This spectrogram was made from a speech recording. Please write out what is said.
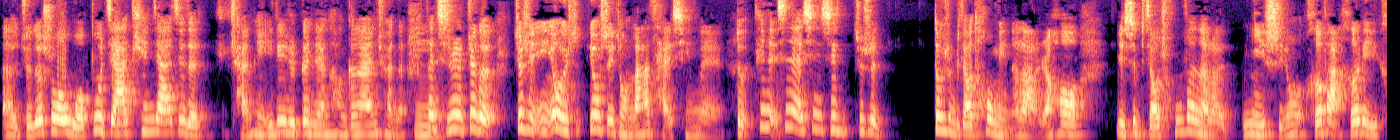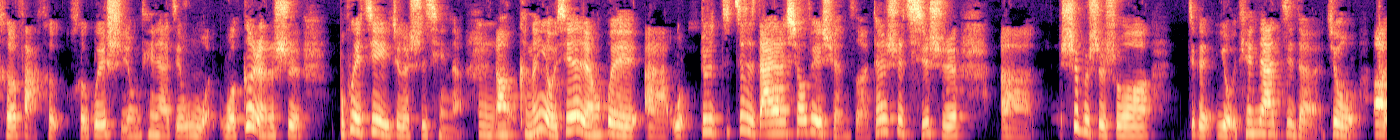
呃觉得说我不加添加剂的产品一定是更健康、更安全的。嗯但其实这个就是又是又是一种拉踩行为。对现在现在信息就是都是比较透明的了，然后也是比较充分的了。你使用合法、合理、合法、合合规使用添加剂，我我个人是不会介意这个事情的。嗯，然后可能有些人会啊、我就是这这是大家的消费选择，但是其实呃，是不是说这个有添加剂的就呃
